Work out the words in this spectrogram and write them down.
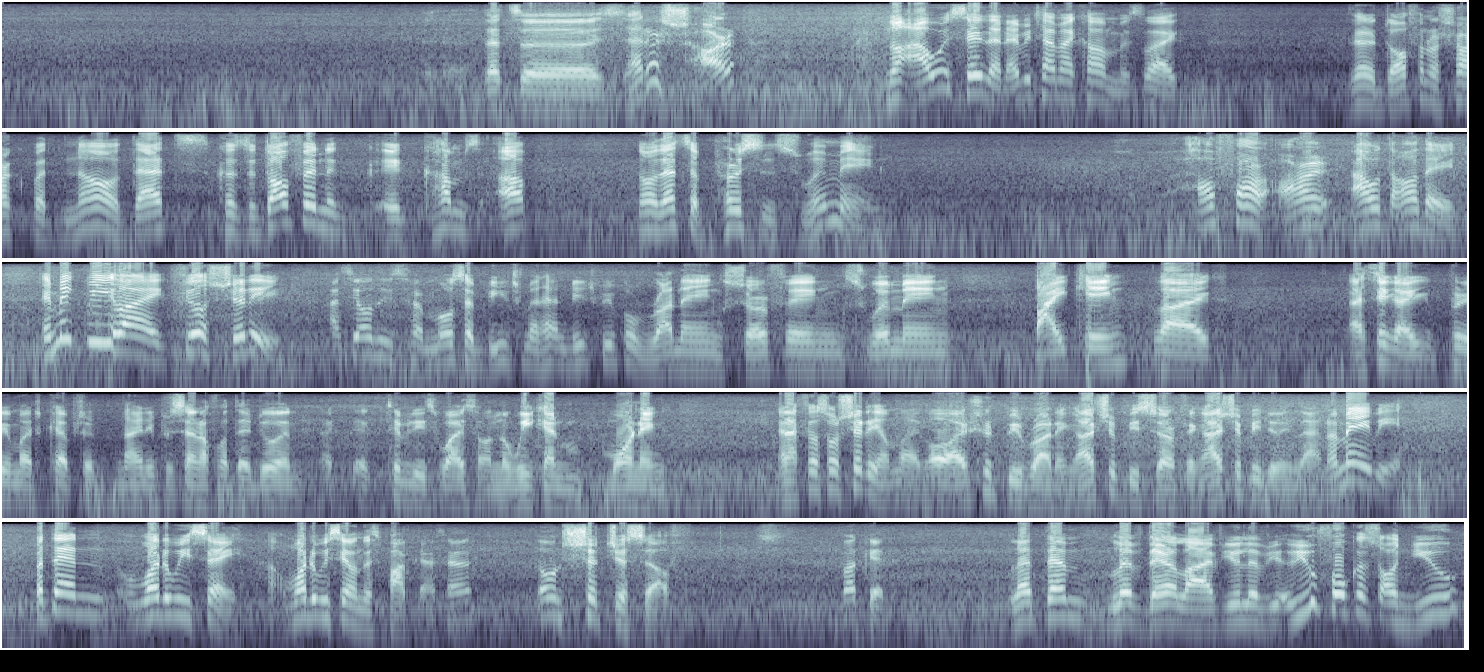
That's a. Is that a shark? No, I always say that every time I come. It's like, is that a dolphin or shark? But no, that's because the dolphin it, it comes up. No, that's a person swimming. How far are out are they? They make me like feel shitty. I see all these Hermosa Beach, Manhattan Beach people running, surfing, swimming, biking. Like, I think I pretty much captured 90% of what they're doing activities wise on the weekend morning. And I feel so shitty. I'm like, oh, I should be running. I should be surfing. I should be doing that. Or maybe. But then, what do we say? What do we say on this podcast, huh? Don't shit yourself. Fuck it. Let them live their life. You live. You focus on you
